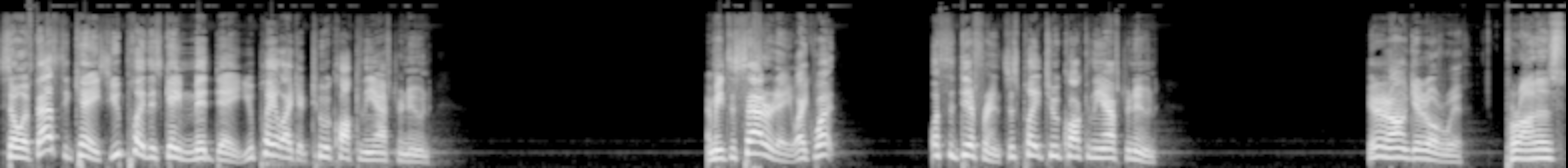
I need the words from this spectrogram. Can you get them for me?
So if that's the case, you play this game midday. You play it like at two o'clock in the afternoon. I mean, it's a Saturday. Like what? What's the difference? Just play at two o'clock in the afternoon. Get it on, get it over with. Piranhas.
